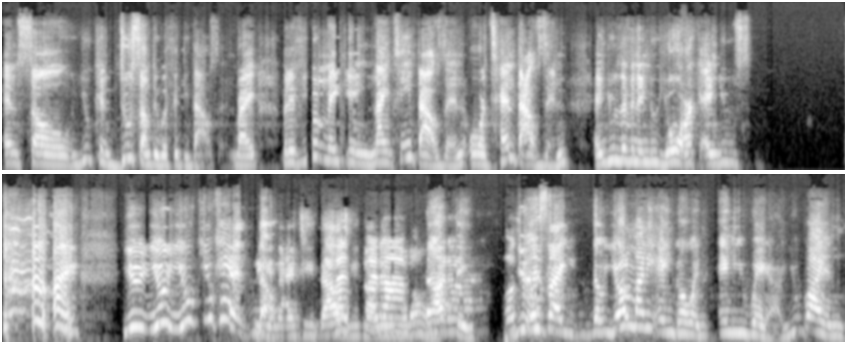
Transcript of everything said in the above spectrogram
And so you can do something with 50,000, right? But if you're making 19,000 or 10,000 and you're living in New York and you like you you you you can't no. nineteen thousand. Um, alone. Nothing. You, it's like the, your money ain't going anywhere. You buying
